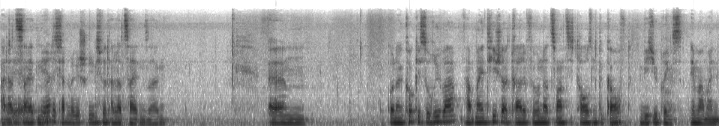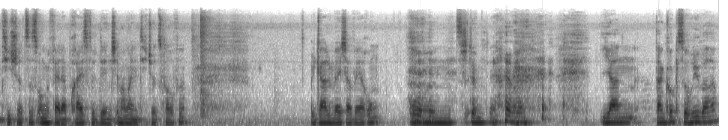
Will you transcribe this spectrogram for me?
Aller der Zeiten. Erik ich- hat mir geschrieben. Ich würde aller Zeiten sagen. Ähm, und dann gucke ich so rüber, habe mein T-Shirt gerade für 120.000 gekauft. Wie ich übrigens immer meine T-Shirts, das ist ungefähr der Preis, für den ich immer meine T-Shirts kaufe. Egal in welcher Währung. Und Stimmt, ja. Jan, dann guck ich so rüber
